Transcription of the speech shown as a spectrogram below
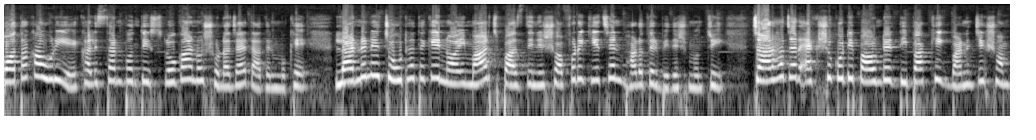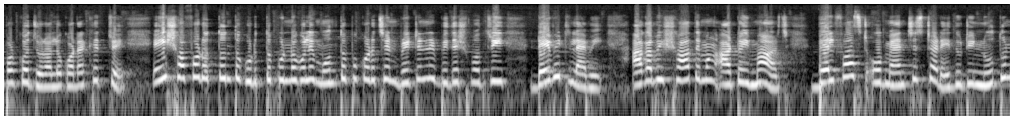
পতাকা উড়িয়ে খালিস্তানপন্থী স্লোগানও শোনা যায় তাদের মুখে। লন্ডনে চৌঠা থেকে নয় মার্চ পাঁচ দিনের সফরে গিয়েছেন ভারতের বিদেশমন্ত্রী চার হাজার একশো কোটি পাউন্ডের দ্বিপাক্ষিক বাণিজ্যিক সম্পর্ক জোরালো করার ক্ষেত্রে এই সফর অত্যন্ত গুরুত্বপূর্ণ বলে মন্তব্য করেছেন ব্রিটেনের বিদেশমন্ত্রী ডেভিড ল্যামি। আগামী সাত এবং আটই মার্চ বেলফাস্ট ও ম্যানচেস্টারে দুটি নতুন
